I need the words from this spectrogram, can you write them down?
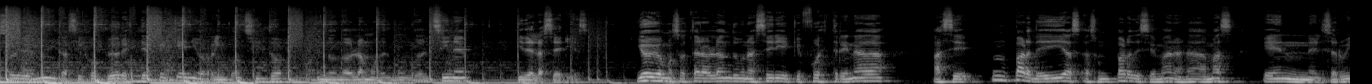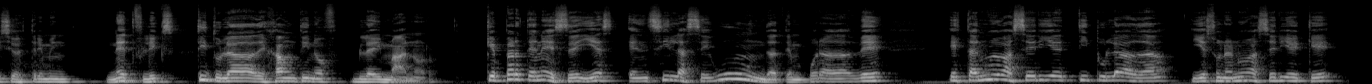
episodio de Nunca se dijo peor, este pequeño rinconcito en donde hablamos del mundo del cine y de las series. Y hoy vamos a estar hablando de una serie que fue estrenada hace un par de días, hace un par de semanas nada más, en el servicio de streaming Netflix, titulada The Haunting of Bly Manor, que pertenece y es en sí la segunda temporada de esta nueva serie titulada, y es una nueva serie que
